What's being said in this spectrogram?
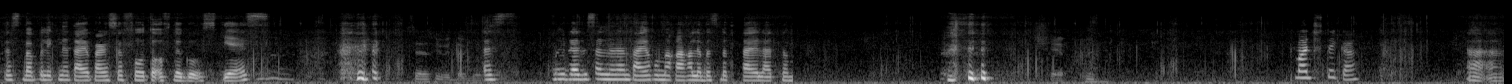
Tapos babalik na tayo para sa photo of the ghost. Yes? Selfie with the ghost. Tapos magdadasal na lang tayo kung makakalabas ba tayo lahat ng... Shit. Smudge stick ah. Ah, ah.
